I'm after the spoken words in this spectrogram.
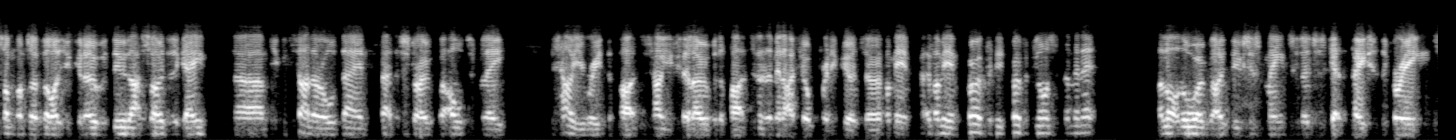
Sometimes I feel like you can overdo that side of the game. Um, you can stand there all day and perfect the stroke, but ultimately, it's how you read the putts, it's how you feel over the putts. And at the minute, I feel pretty good. So if I'm being, if I'm being perfectly, perfectly honest at the minute, a lot of the work that I do is just maintenance, just get the pace of the greens,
